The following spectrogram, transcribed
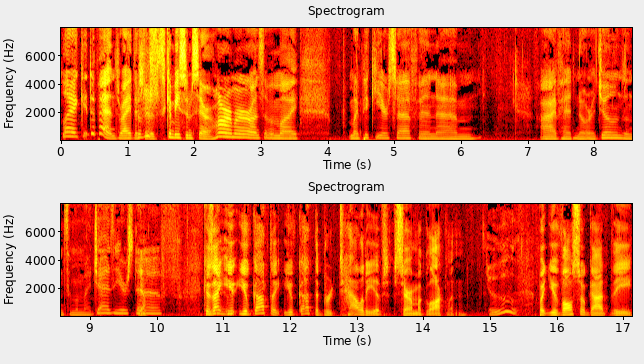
Like it depends, right? There's sort of can be some Sarah Harmer on some of my my pickier stuff, and um, I've had Norah Jones on some of my jazzier stuff. Because I you, you've got the you've got the brutality of Sarah McLachlan, Ooh, but you've also got the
